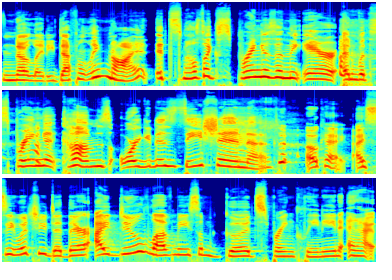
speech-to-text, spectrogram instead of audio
No, lady, definitely not. It smells like spring is in the air, and with spring comes organization. Okay, I see what you did there. I do love me some good spring cleaning, and I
